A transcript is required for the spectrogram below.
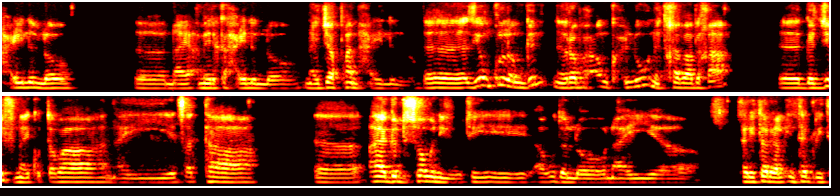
ሓይሊ ኣሎ ናይ ኣሜሪካ ሓይሊ ኣሎ ናይ ጃፓን ሓይሊ ኣሎ እዚኦም ኩሎም ግን ረብሐኦም ክሕሉ ነቲ ከባቢ ከዓ ገጅፍ ናይ ቁጠባ ናይ ፀጥታ ኣያገድሶምን እዩ እቲ ኣብኡ ዘሎ ናይ ተሪቶሪያል ኢንተግሪቲ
